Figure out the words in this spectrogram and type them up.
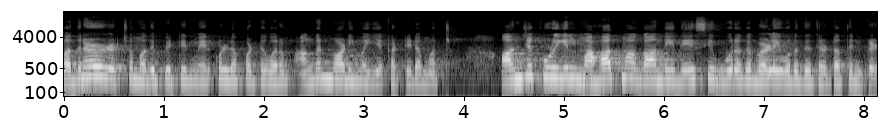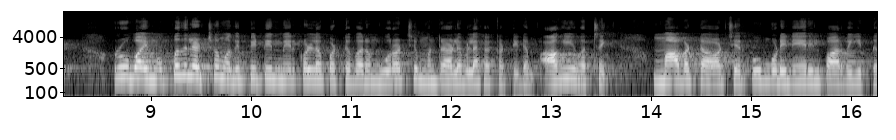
பதினேழு லட்சம் மதிப்பீட்டில் மேற்கொள்ளப்பட்டு வரும் அங்கன்வாடி மைய கட்டிடம் மற்றும் அஞ்சுக்குழியில் மகாத்மா காந்தி தேசிய ஊரக வேலை உறுதி திட்டத்தின் கீழ் ரூபாய் முப்பது லட்சம் மதிப்பீட்டில் மேற்கொள்ளப்பட்டு வரும் ஊராட்சி மன்ற அலுவலக கட்டிடம் ஆகியவற்றை மாவட்ட ஆட்சியர் பூங்கொடி நேரில் பார்வையிட்டு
